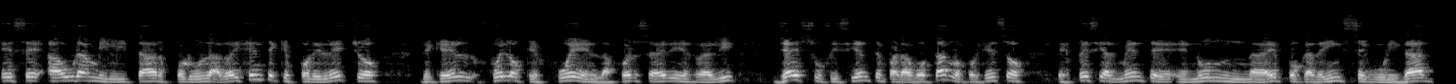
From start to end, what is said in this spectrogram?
ese aura militar por un lado. Hay gente que por el hecho de que él fue lo que fue en la Fuerza Aérea Israelí, ya es suficiente para votarlo, porque eso, especialmente en una época de inseguridad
